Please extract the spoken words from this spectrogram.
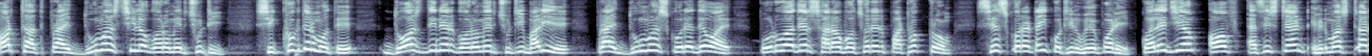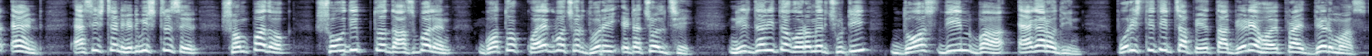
অর্থাৎ প্রায় দু মাস ছিল গরমের ছুটি। শিক্ষকদের মতে দশ দিনের গরমের ছুটি বাড়িয়ে প্রায় দু মাস করে দেওয়ায় পড়ুয়াদের সারা বছরের পাঠ্যক্রম শেষ করাটাই কঠিন হয়ে পড়ে। Collegium of assistant headmaster and assistant হেডমিস্ট্রেসের সম্পাদক সৌদীপ্ত দাস বলেন, গত কয়েক বছর ধরেই এটা চলছে। নির্ধারিত গরমের ছুটি দশ দিন বা এগারো দিন। পরিস্থিতির চাপে তা বেড়ে হয় প্রায় দেড় মাস।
